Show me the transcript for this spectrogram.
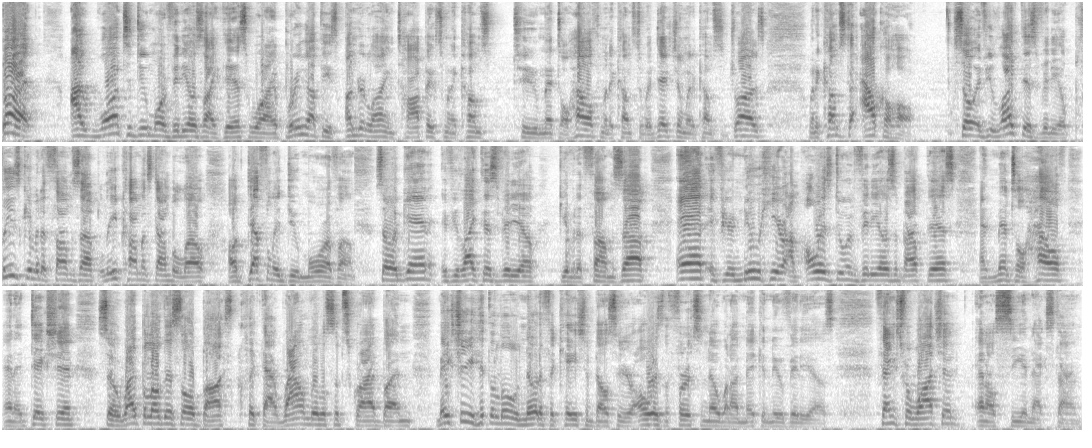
But I want to do more videos like this where I bring up these underlying topics when it comes to mental health, when it comes to addiction, when it comes to drugs, when it comes to alcohol. So if you like this video, please give it a thumbs up, leave comments down below. I'll definitely do more of them. So again, if you like this video, give it a thumbs up. And if you're new here, I'm always doing videos about this and mental health and addiction. So right below this little box, click that round little subscribe button. Make sure you hit the little notification bell so you're always the first to know when I'm making new videos. Thanks for watching, and I'll see you next time.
